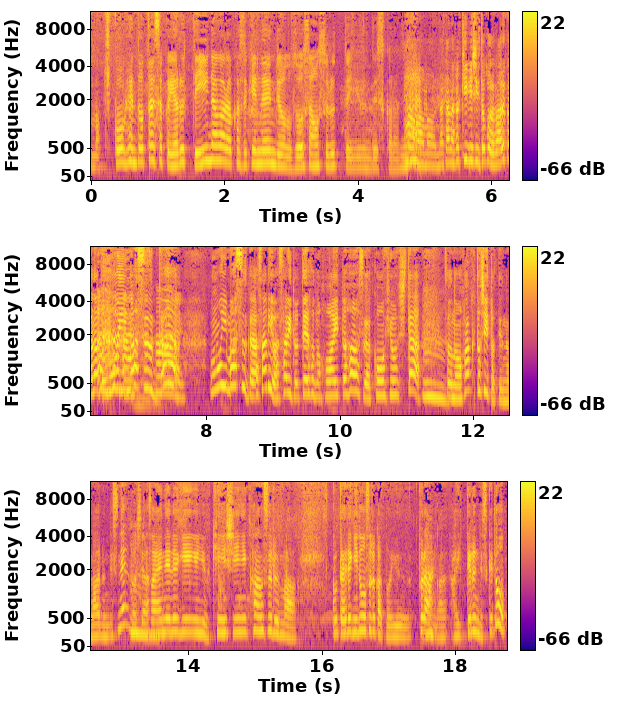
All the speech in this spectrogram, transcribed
まあ、気候変動対策やるって言いながら化石燃料の増産をするっていうんですからね。まあまあ、なかなか厳しいところがあるかなと思いますが、はい。思いますが、サリはサリとて、そのホワイトハウスが公表した、うん、そのファクトシートっていうのがあるんですね、ロシア産エネルギー輸入禁止に関する、まあ、具体的にどうするかというプランが入ってるんですけど、はい、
